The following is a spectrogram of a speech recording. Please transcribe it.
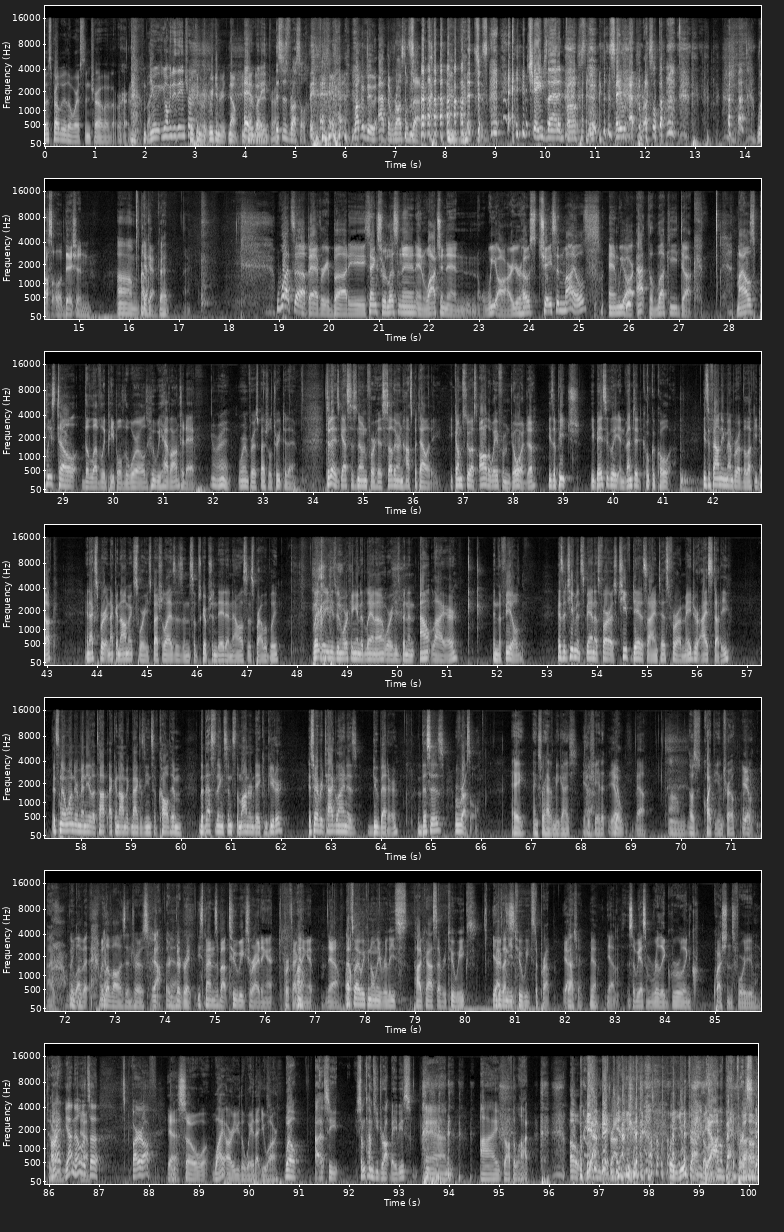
That was probably the worst intro I've ever heard. But You, you want me to do the intro? we can re- we can re- no. You hey can't everybody, do the intro. this is Russell. Welcome to at the Russell Duck. it's just you change that in post. Say at the Russell. Duck. Russell edition. Um, yeah, Okay. go ahead. What's up, everybody? Thanks for listening and watching. And we are your hosts, Chase and Miles, and we are at the Lucky Duck. Miles, please tell the lovely people of the world who we have on today. All right, we're in for a special treat today. Today's guest is known for his southern hospitality. He comes to us all the way from Georgia. He's a peach. He basically invented Coca-Cola. He's a founding member of the Lucky Duck, an expert in economics where he specializes in subscription data analysis probably. Lately, he's been working in Atlanta where he's been an outlier in the field. His achievements span as far as chief data scientist for a major eye study. It's no wonder many of the top economic magazines have called him the best thing since the modern day computer. His favorite tagline is do better. This is Russell. Hey, thanks for having me, guys. Appreciate it. Yep. Yo. Yeah. Um, that was quite the intro. I Yep. don't- I- We love you. it. We Yeah. love all his intros. yeah, they're Yeah. they're great. He spends about two weeks writing it, perfecting Wow. it. Yeah. That's why we can only release podcasts every two weeks. Yeah, because I need two weeks to prep. yeah. Gotcha. Yeah. Yeah. So we have some really grueling questions for you today. All right. Yeah. No. Let's uh, let's fire it off. Yeah. So why are you the way that you are? Well, uh, see, sometimes you drop babies, and I dropped a lot. Oh, you didn't get dropped. Wait, you dropped a Yeah, lot. I'm a bad person.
